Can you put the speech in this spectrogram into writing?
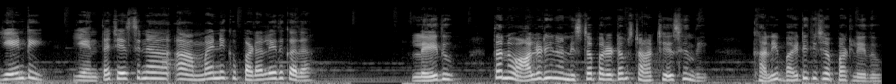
ఏంటి ఎంత చేసినా ఆ అమ్మాయి నీకు పడలేదు కదా? లేదు తను ఆల్రెడీ నన్ను ఇష్టపడటం స్టార్ట్ చేసింది కానీ బయటికి చెప్పట్లేదు.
